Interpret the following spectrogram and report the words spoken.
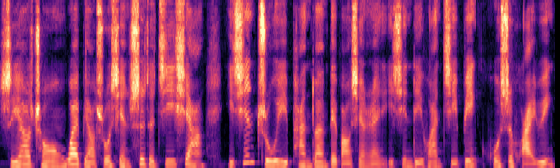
只要从外表所显示的迹象已经足以判断被保险人已经罹患疾病或是怀孕，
